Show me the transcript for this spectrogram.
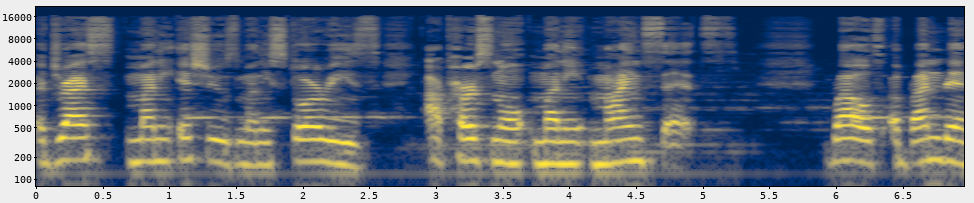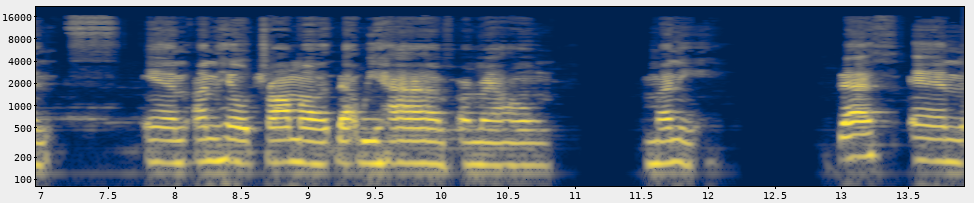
address money issues, money stories, our personal money mindsets, wealth, abundance, and unhealed trauma that we have around money, death and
